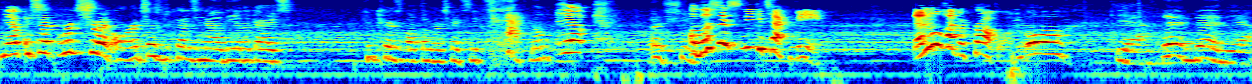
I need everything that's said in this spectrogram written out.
Yep. Except we're just showing our intros because, you know, the other guys, who cares about them? We're just going to sneak attack them. Yep. Oh, shoot. Unless they sneak attack me, then we'll have a problem. Oh, yeah. Then, then, yeah.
